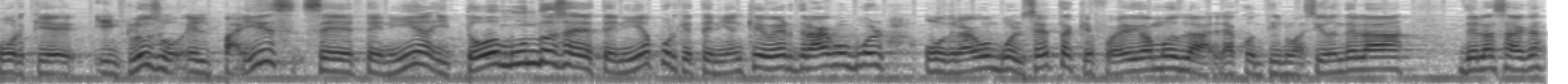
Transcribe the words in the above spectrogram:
porque incluso el país se detenía y todo el mundo se detenía porque tenían que ver Dragon Ball o Dragon Ball Z, que fue, digamos, la, la continuación de la, de la saga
